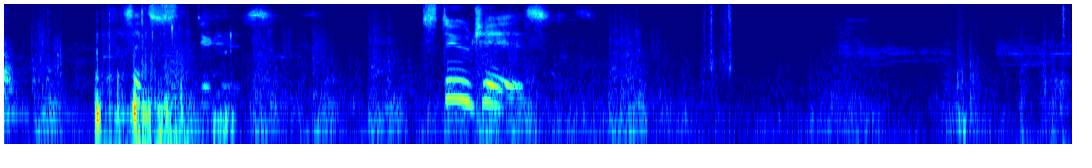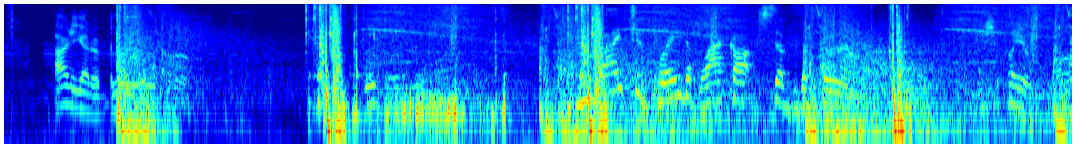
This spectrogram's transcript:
I said stooges. Stooges. I already got a blue. um, blue, blue, guys should play the Black Ops of the third. You should play your mom.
